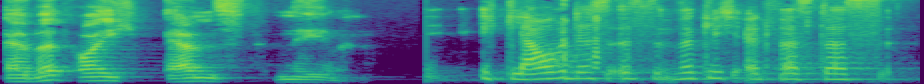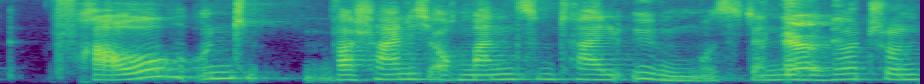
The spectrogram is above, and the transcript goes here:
er wird euch ernst nehmen. Ich glaube, das ist wirklich etwas, das Frau und wahrscheinlich auch Mann zum Teil üben muss. Denn da gehört schon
